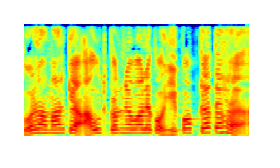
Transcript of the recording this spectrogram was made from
गोला मार के आउट करने वाले को हिप हॉप कहते हैं।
